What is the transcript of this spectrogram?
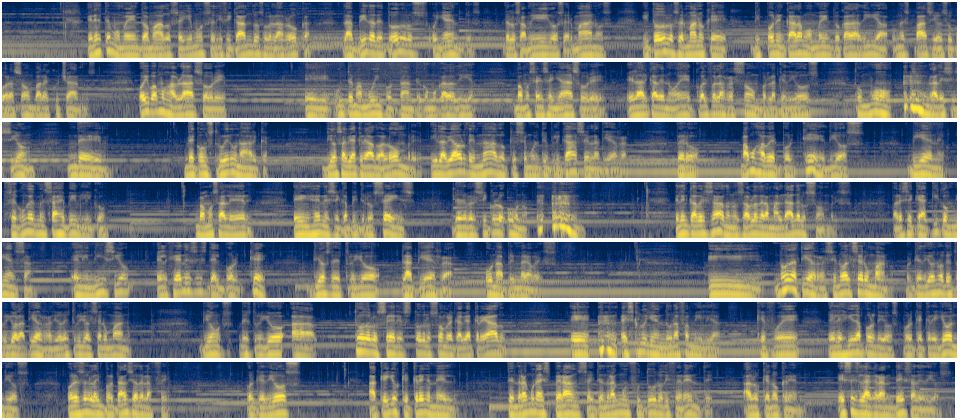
En este momento, amados, seguimos edificando sobre la roca las vidas de todos los oyentes, de los amigos, hermanos y todos los hermanos que dispone en cada momento, cada día, un espacio en su corazón para escucharnos. Hoy vamos a hablar sobre eh, un tema muy importante, como cada día. Vamos a enseñar sobre el arca de Noé, cuál fue la razón por la que Dios tomó la decisión de, de construir un arca. Dios había creado al hombre y le había ordenado que se multiplicase en la tierra. Pero Vamos a ver por qué Dios viene, según el mensaje bíblico. Vamos a leer en Génesis capítulo 6, desde versículo 1. el encabezado nos habla de la maldad de los hombres. Parece que aquí comienza el inicio, el génesis del por qué Dios destruyó la tierra una primera vez. Y no la tierra, sino al ser humano, porque Dios no destruyó la tierra, Dios destruyó al ser humano. Dios destruyó a todos los seres, todos los hombres que había creado, eh, excluyendo una familia que fue elegida por Dios, porque creyó en Dios. Por eso es la importancia de la fe. Porque Dios, aquellos que creen en Él, tendrán una esperanza y tendrán un futuro diferente a los que no creen. Esa es la grandeza de Dios.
